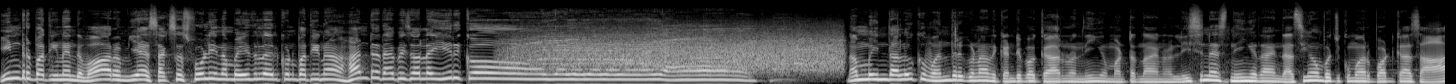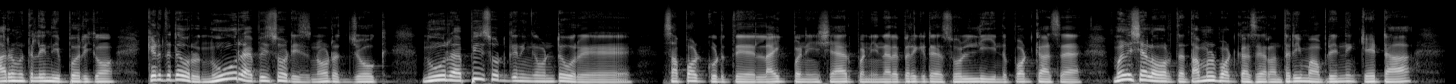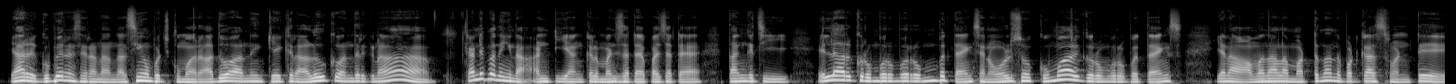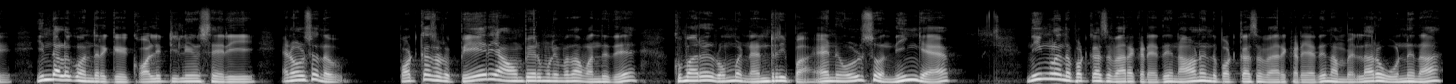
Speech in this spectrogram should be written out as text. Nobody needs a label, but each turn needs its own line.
இன்று பார்த்தீங்கன்னா இந்த வாரம் ஏ சக்ஸஸ்ஃபுல்லி நம்ம இதில் இருக்குன்னு பார்த்தீங்கன்னா ஹண்ட்ரட் எபிசோடில் இருக்கோம். நம்ம இந்த அளவுக்கு வந்திருக்கோம்னா அது கண்டிப்பாக காரணம். நீங்கள் மட்டும்தான். என்னோட லிசனர்ஸ் நீங்கள் தான் இந்த அசிங்கம் போச்சு குமார் பாட்காஸ்ட் ஆரம்பத்துலேருந்து இப்போ வரைக்கும் கிட்டத்தட்ட ஒரு நூறு episode is not a joke நூறு எபிசோட்க்கு நீங்கள் வந்துட்டு ஒரு சப்போர்ட் கொடுத்து லைக் பண்ணி ஷேர் பண்ணி நிறைய பேர்கிட்ட சொல்லி இந்த பாட்காஸ்ட்டை மலேசியாவில் ஒருத்தன் தமிழ் பாட்காஸ்ட் ஏறான் தெரியுமா அப்படின்னு கேட்டால் யார்? குபேரன் செய்கிறானா அந்த அசிங்கம் போச்சு குமார். அதுவான்னு கேட்குற அளவுக்கு வந்திருக்குன்னா கண்டிப்பாக நீங்கள் தான் ஆண்டி அங்கிள் மஞ்சள் சட்டை பச்சட்டை தங்கச்சி எல்லாருக்கும் ரொம்ப ரொம்ப ரொம்ப தேங்க்ஸ் அண்ட் ஆல்சோ குமாருக்கு ரொம்ப ரொம்ப தேங்க்ஸ் ஏன்னா அவனால் மட்டும்தான் அந்த பாட்காஸ்ட் வந்துட்டு இந்த அளவுக்கு வந்திருக்கு. குவாலிட்டிலையும் சரி. அண்ட் ஆல்சோ அந்த பாட்காஸ்டோட பேரே அவன் பேர் மூலிமா தான் வந்தது. குமார் ரொம்ப நன்றிப்பா. அண்ட் ஆல்சோ நீங்கள் நீங்களும் இந்த பாட்காஸ்ட் வேறு கிடையாது. நானும் இந்த பாட்காஸ்ட் வேறு கிடையாது. நம்ம எல்லாரும் ஒன்று தான்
